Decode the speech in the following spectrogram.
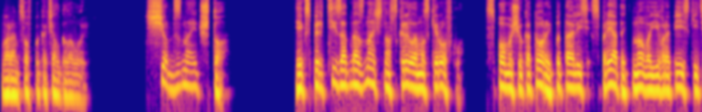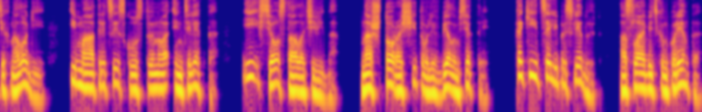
Воронцов покачал головой. Черт знает что. Экспертиза однозначно вскрыла маскировку, с помощью которой пытались спрятать новоевропейские технологии и матрицы искусственного интеллекта. И все стало очевидно. На что рассчитывали в белом секторе? Какие цели преследуют? Ослабить конкурента?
